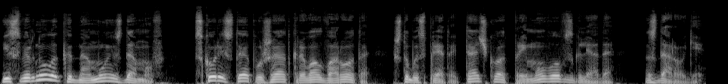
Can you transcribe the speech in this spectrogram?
и свернула к одному из домов. Вскоре Степ уже открывал ворота, чтобы спрятать тачку от прямого взгляда с дороги.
